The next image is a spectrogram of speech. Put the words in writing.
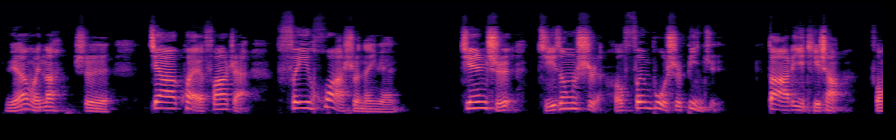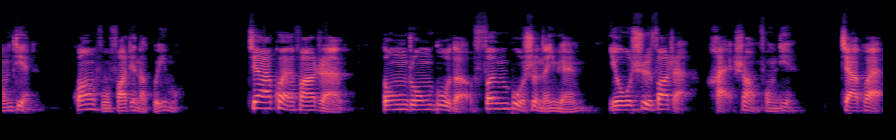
原文呢是加快发展非化石能源，坚持集中式和分布式并举，大力提倡风电、光伏发电的规模，加快发展东中部的分布式能源，有序发展海上风电，加快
